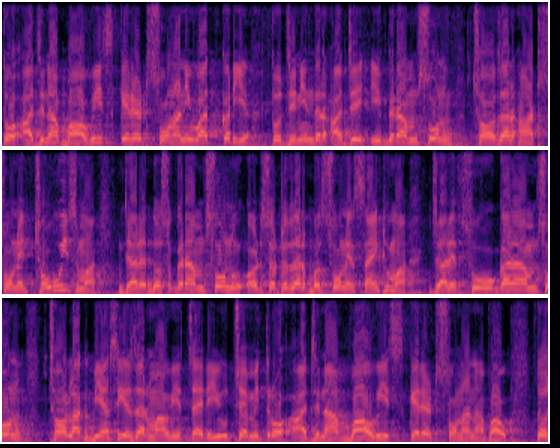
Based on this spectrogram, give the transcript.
તો આજના બાવીસ કેરેટ સોનાની વાત કરીએ તો જેની અંદર આજે એક ગ્રામ સોનું છ હજાર આઠસો ને છવ્વીસમાં, જ્યારે દસ ગ્રામ સોનું અડસઠ હજાર બસો ને સાહીઠમાં, જ્યારે સો ગ્રામ સોનું છ લાખ બ્યાસી હજારમાં વેચાઈ રહ્યું છે. મિત્રો, આજના બાવીસ કેરેટ સોનાના ભાવ. તો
